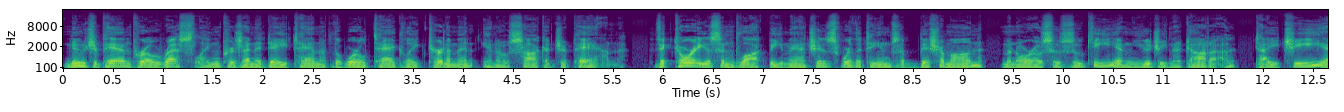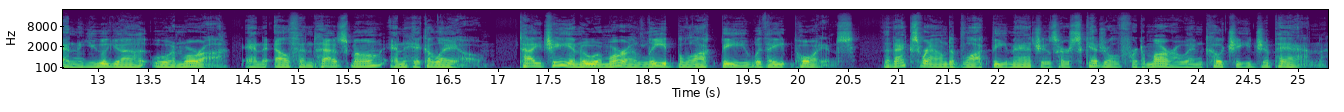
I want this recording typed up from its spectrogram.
New Japan Pro Wrestling presented Day 10 of the World Tag League Tournament in Osaka, Japan. Victorious in Block B matches were the teams of Bishamon, Minoru Suzuki and Yuji Nagata, Taichi and Yuya Uemura, and El Phantasmo and Hikuleo. Taichi and Uemura lead Block B with eight points. The next round of Block B matches are scheduled for tomorrow in Kochi, Japan.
